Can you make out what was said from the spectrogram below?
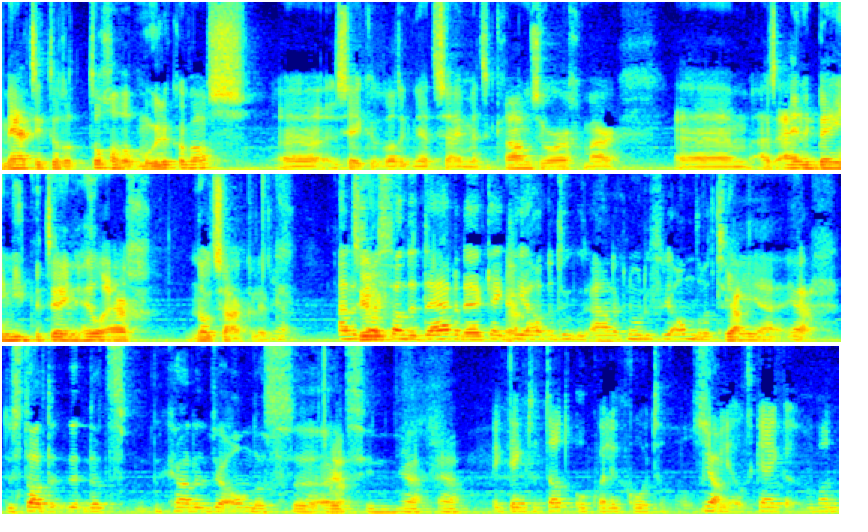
merkte ik dat het toch al wat moeilijker was. Eh, zeker wat ik net zei met de kraamzorg. Maar ehm, uiteindelijk ben je niet meteen heel erg noodzakelijk. Ja. En het Tuurlijk. was dan de derde. Kijk, Ja. je had natuurlijk aandacht nodig voor die andere twee. Ja. Ja. Dus dat, dat gaat het weer anders eh, uitzien. Ja. Ja. Ik denk dat dat ook wel een grote rol Ja. speelt. Kijk, want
